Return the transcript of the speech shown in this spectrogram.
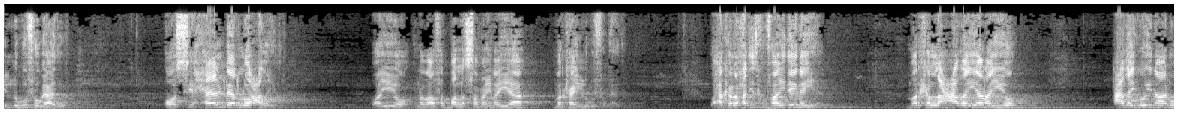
in lagu fogaado oo si xeel dheer loo cadaydo. Waayo nadaafad baa la samaynayaa markaa in lagu fogaado. Waxaa kaloo xadiidku faa'iideynaya marka la cadayanayo cadaygu inaanu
